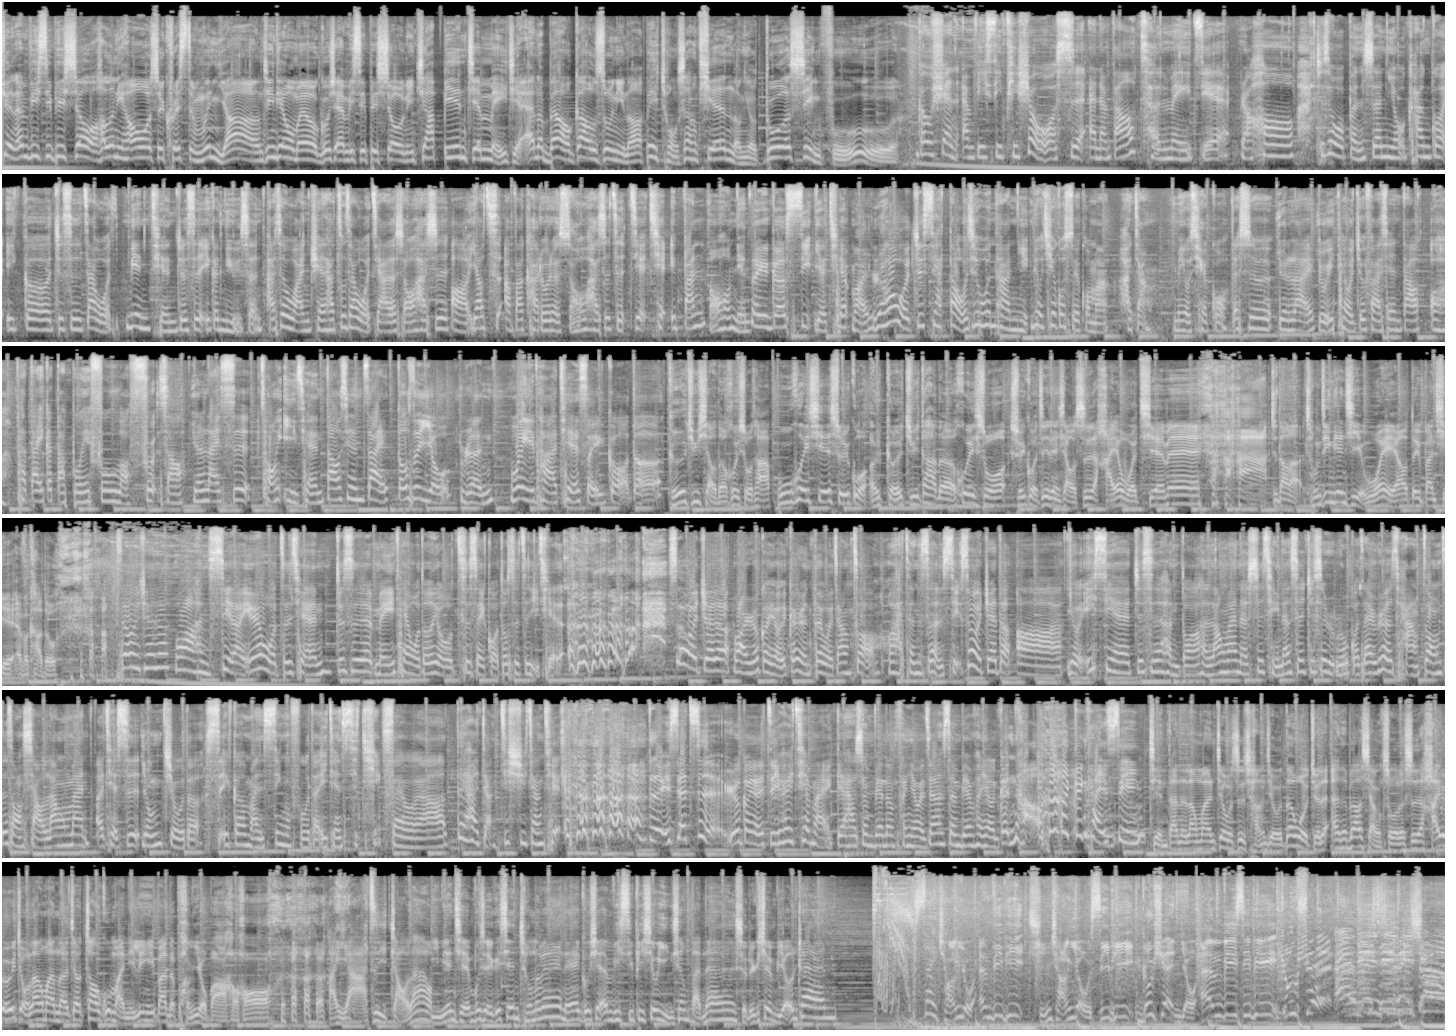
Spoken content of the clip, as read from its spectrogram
选 MVCp Show。Hello，你好，我是 Kristen 温阳。今天我们有勾选 MVCp Show 女嘉宾兼美姐 Annabelle 告诉你呢，被宠上天能有多幸福。勾选 MVCp Show，我是 Annabelle 陈美杰。然后就是我本身有看过一个，就是在我面前就是一个女生，还是完全她住在我家的时候，还是呃要吃 avocado 的时候，还是直接切一半，然后连那个 seed 也切满，然后我就下到，我就问他你没有切过水果吗？他讲没有切过，但是原来有一天我就发现到哦，他带一个 double full of fruits 哦，原来是从以前到现在都是有人为他切水果的。格局小的会说他不会切水果，而格局大的会说水果这点小事还要我切咩？哈哈哈！知道了，从今天起我也要对半切 avocado。所以我觉得哇，很细了，因为我之前就是每一天我都有吃水果，都是自己切的。所以我觉得哇，如果有一个人对我这样做，哇，真的是很细。所以我觉得呃，有一些就是很多很浪漫的事情，但是就是如果在日常中这种小浪漫，而且是永久的，是一个蛮幸福的一件事情。所以我要对他讲，继续这样切。对，下次如果有机会切买给他身边的朋友，这样身边朋友更好，更开心。简单的浪漫就是长久，但我觉得 annabel 想说的是，还有一种浪漫呢，叫照顾满你另一半的朋友吧，吼吼。哎呀，自己找啦！你面前不是有一个现成的吗？来勾选 MVCp 秀影像版呢，手这个炫比 on 看。赛场有 MVP，情场有 CP，勾选有 MVCp，勾选 MVCp Show。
